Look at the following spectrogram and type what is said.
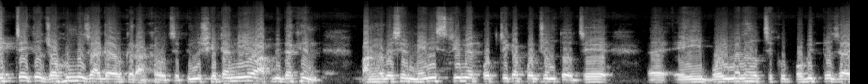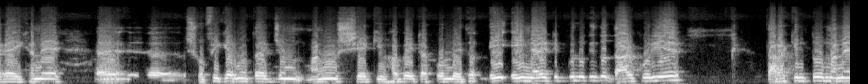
এর চাইতে জঘন্য জায়গায় ওকে রাখা উচিত। কিন্তু সেটা নিয়েও আপনি দেখেন, বাংলাদেশের মেন স্ট্রিমের পত্রিকা পর্যন্ত যে এই বইমেলা হচ্ছে খুব পবিত্র জায়গা। এখানে শফিকের মতো একজন মানুষ, সে কীভাবে এটা করল? এই এই ন্যারেটিভগুলো কিন্তু দাঁড় করিয়ে তারা কিন্তু মানে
